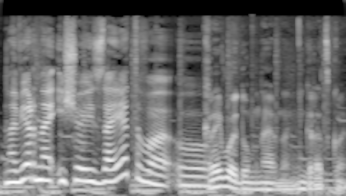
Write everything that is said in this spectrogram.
на- наверное, еще из-за этого... э, Краевой дум, наверное, не городской.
